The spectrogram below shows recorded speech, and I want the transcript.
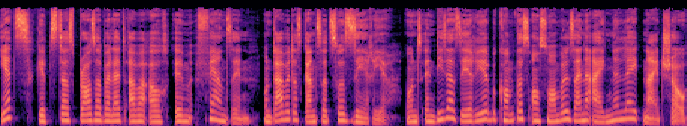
Jetzt gibt's das Browser Ballett aber auch im Fernsehen. Und da wird das Ganze zur Serie. Und in dieser Serie bekommt das Ensemble seine eigene Late-Night-Show.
